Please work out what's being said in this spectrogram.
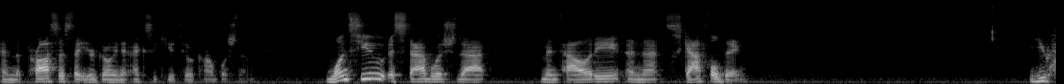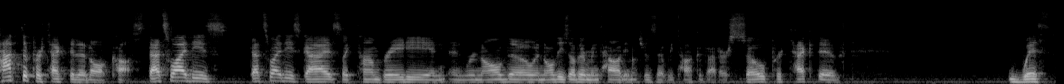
and the process that you're going to execute to accomplish them once you establish that mentality and that scaffolding, you have to protect it at all costs. That's why these that's why these guys like Tom Brady and, and Ronaldo and all these other mentality monsters that we talk about are so protective with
